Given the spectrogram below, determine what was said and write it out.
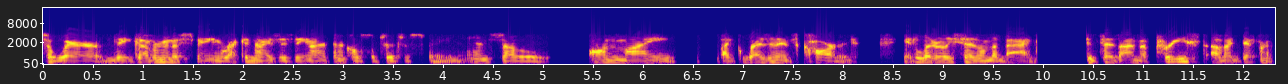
to where the government of Spain recognizes the United Pentecostal Church of Spain. And so on my like residence card, it literally says on the back, it says I'm a priest of a different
